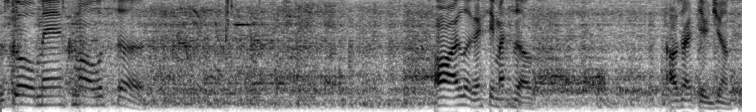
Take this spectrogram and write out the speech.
Let's go, man. Come on, what's up? Oh, I look, I see myself. I was right there jumping.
